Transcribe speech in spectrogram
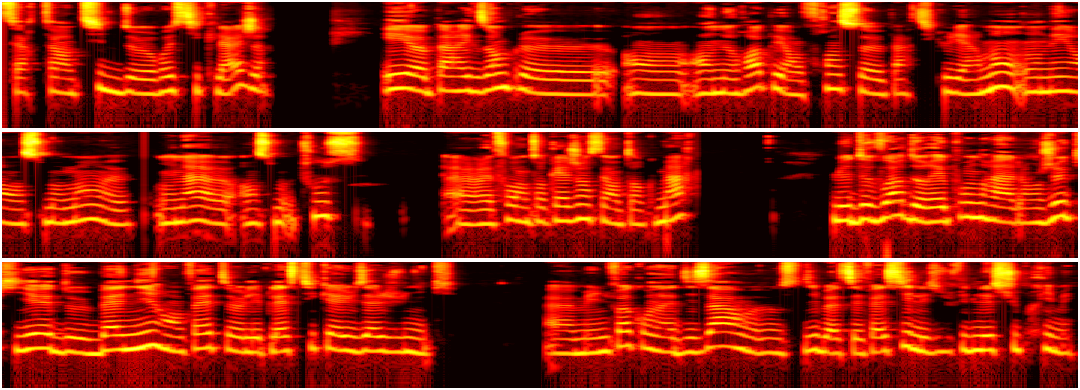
certains types de recyclage. Et euh, par exemple, euh, en, Europe et en France euh, particulièrement, on est en ce moment, on a en ce, tous, à la fois en tant qu'agence et en tant que marque, le devoir de répondre à l'enjeu qui est de bannir en fait les plastiques à usage unique. mais une fois qu'on a dit ça, on, se dit bah c'est facile, il suffit de les supprimer.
